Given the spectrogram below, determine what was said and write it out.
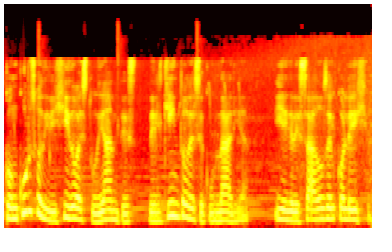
concurso dirigido a estudiantes del quinto de secundaria y egresados del colegio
